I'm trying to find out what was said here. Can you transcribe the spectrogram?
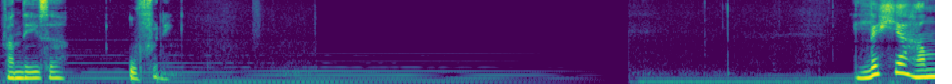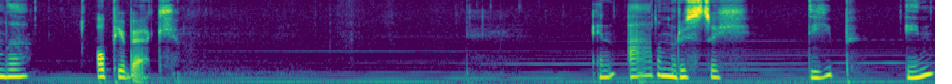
van deze oefening. Leg je handen op je buik. En adem rustig diep in.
